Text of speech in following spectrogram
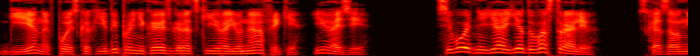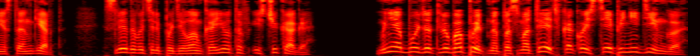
гиены в поисках еды проникают в городские районы Африки и Азии. «Сегодня я еду в Австралию», — сказал мне Стэн Герт, следователь по делам койотов из Чикаго. «Мне будет любопытно посмотреть, в какой степени динго,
